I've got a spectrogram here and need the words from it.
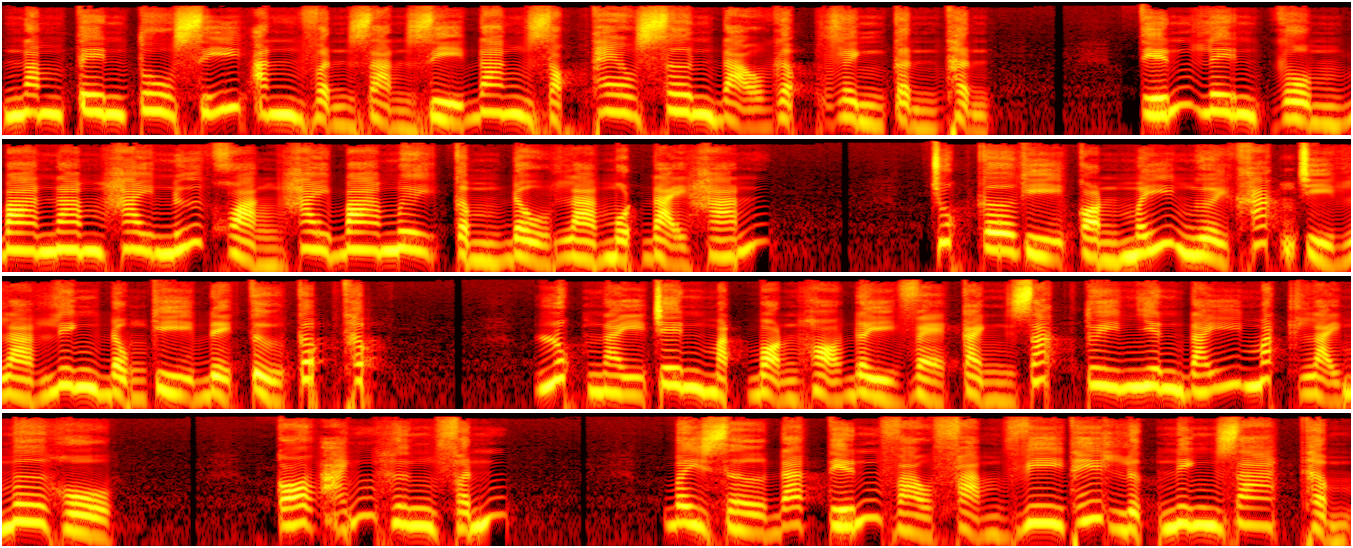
Năm tên tu sĩ ăn vận giản dị đang dọc theo sơn đảo gập gành cẩn thận. Tiến lên gồm ba nam hai nữ khoảng hai ba mươi cầm đầu là một đại hán. Trúc cơ kỳ còn mấy người khác chỉ là linh động kỳ đệ tử cấp thấp. Lúc này trên mặt bọn họ đầy vẻ cảnh giác tuy nhiên đáy mắt lại mơ hồ. Có ánh hưng phấn. Bây giờ đã tiến vào phạm vi thế lực ninh gia thẩm.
